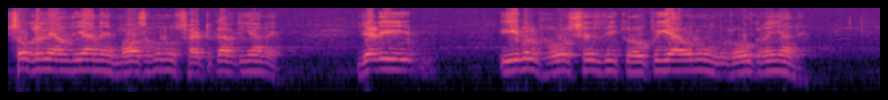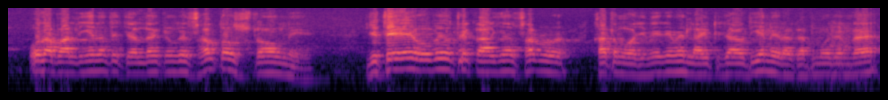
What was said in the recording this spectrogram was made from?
ਸੁੱਖ ਲਿਆਉਂਦੀਆਂ ਨੇ, ਮੌਸਮ ਨੂੰ ਸੈੱਟ ਕਰਦੀਆਂ ਨੇ, ਜਿਹੜੀ ਈਵਲ ਫੋਰਸਸ ਦੀ ਕਰੋਪੀ ਹੈ, ਉਹਨੂੰ ਰੋਕ ਰਹੀਆਂ ਨੇ। ਉਹਦਾ ਬਲ ਨਹੀਂ ਇਹਨਾਂ ਤੇ ਚੱਲਦਾ, ਕਿਉਂਕਿ ਸਭ ਤੋਂ ਸਟਰੋਂਗ ਨੇ ਜਿੱਥੇ ਇਹ ਹੋਵੇ, ਉੱਥੇ ਕਾਲੀਆਂ ਸਭ ਖਤਮ ਹੋ ਜਾਂਦੀਆਂ ਜਿਵੇਂ ਲਾਈਟ ਜਲਦੀ ਹੈ ਹਨੇਰਾ ਖਤਮ ਹੋ ਜਾਂਦਾ ਹੈ।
